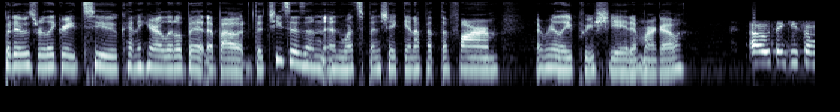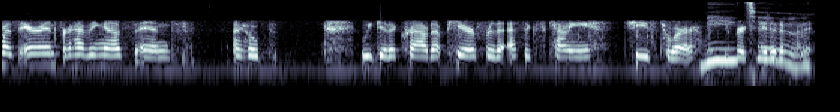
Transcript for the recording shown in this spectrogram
but it was really great to kind of hear a little bit about the cheeses and, and what's been shaken up at the farm. I really appreciate it, Margot. Oh, thank you so much, Erin, for having us, and I hope we get a crowd up here for the Essex County Cheese Tour. Me We're super excited too. about it.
